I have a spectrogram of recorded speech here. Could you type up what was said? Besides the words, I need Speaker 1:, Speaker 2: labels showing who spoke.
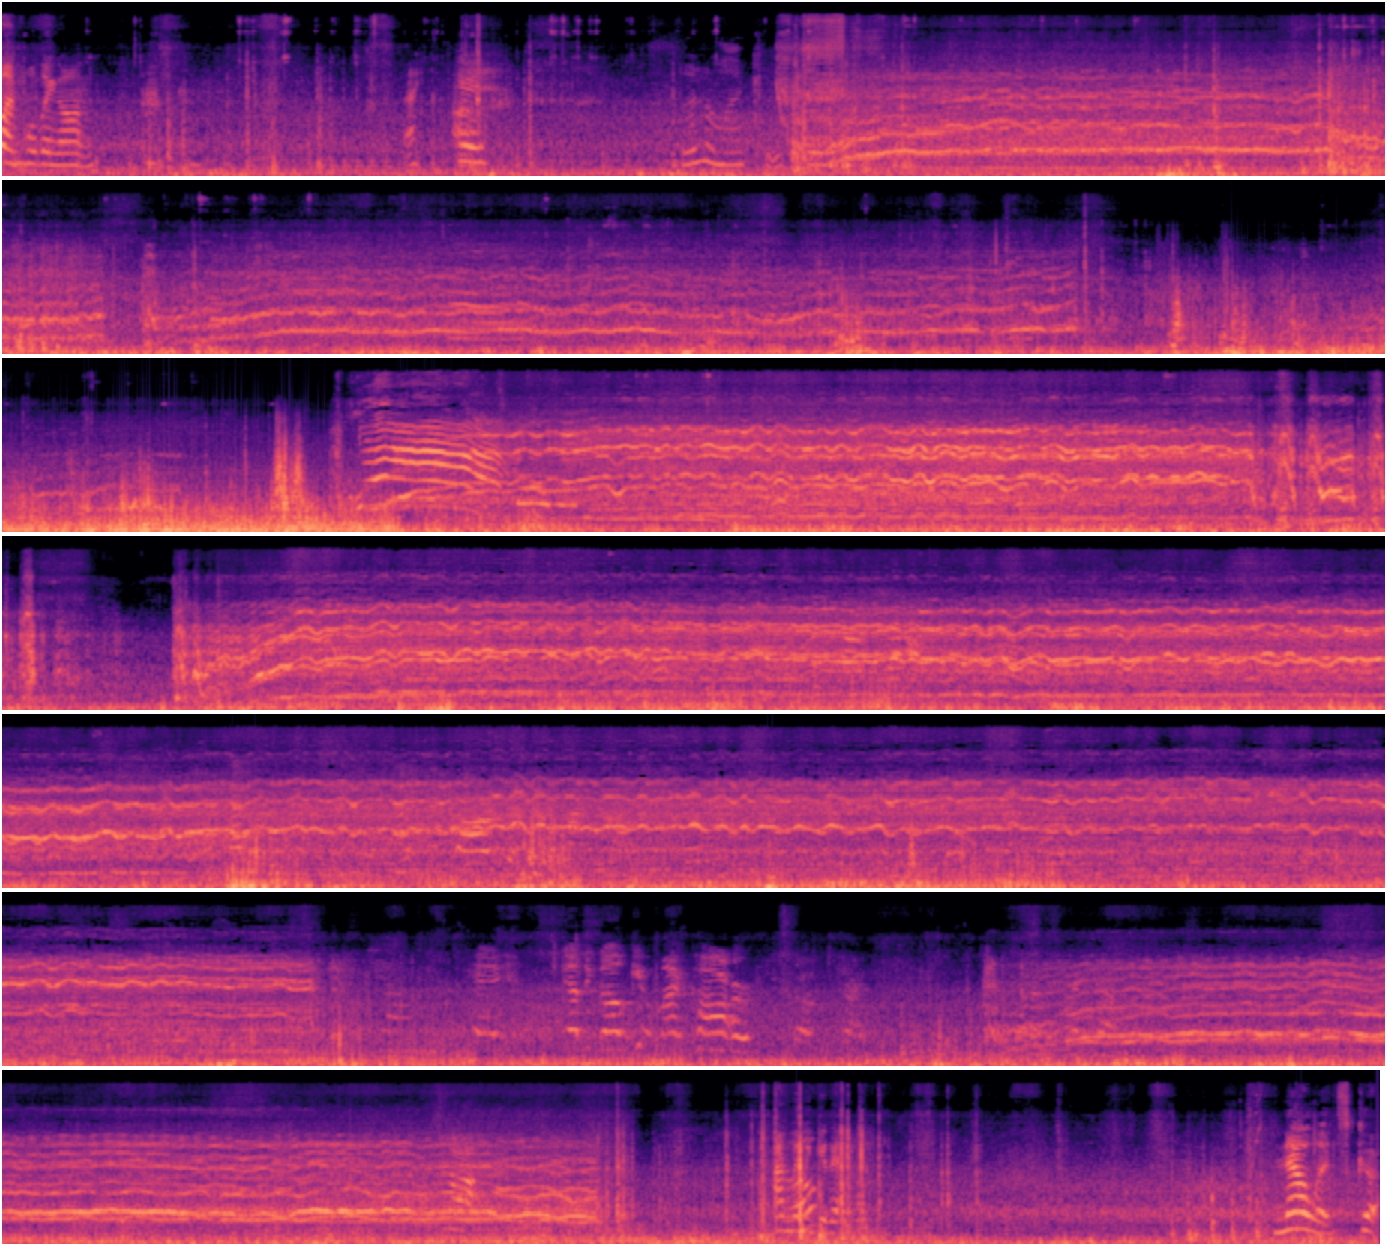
Speaker 1: I'm holding on.
Speaker 2: Okay. Those are my keys.
Speaker 1: Now let's go.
